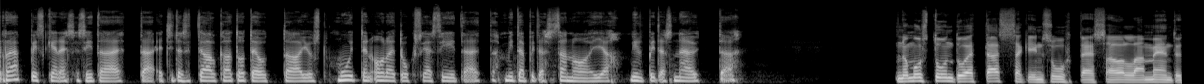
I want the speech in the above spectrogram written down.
räppiskenessä sitä, että, että sitä sitten alkaa toteuttaa just muiden oletuksia siitä, että mitä pitäisi sanoa ja miltä pitäisi näyttää – No musta tuntuu, että tässäkin suhteessa ollaan menty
